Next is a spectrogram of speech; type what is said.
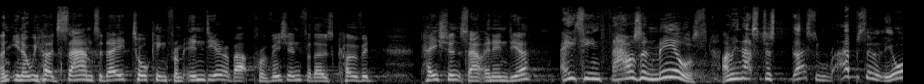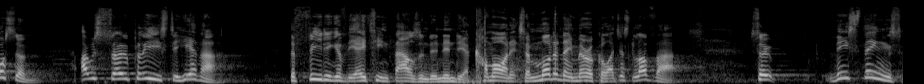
And you know, we heard Sam today talking from India about provision for those COVID patients out in India. 18,000 meals. I mean, that's just, that's absolutely awesome. I was so pleased to hear that. The feeding of the 18,000 in India. Come on, it's a modern day miracle. I just love that. So these things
